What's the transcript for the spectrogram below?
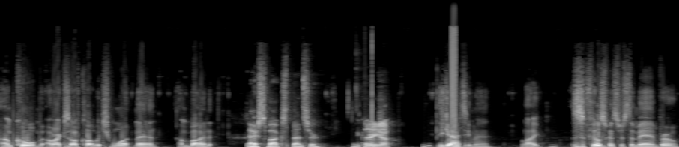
I'm cool. Microsoft, call it what you want, man. I'm buying it. Xbox Spencer. There you go. You got to, man. Like Phil Spencer's the man, bro.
